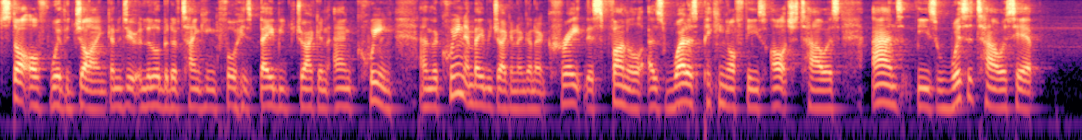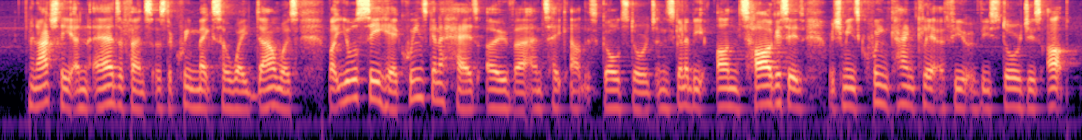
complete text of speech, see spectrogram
start off with a giant, going to do a little bit of tanking for his baby dragon and queen. And the queen and baby dragon are going to create this funnel as well as picking off these archer towers and these wizard towers here and actually an air defense as the queen makes her way downwards but you will see here queen's going to head over and take out this gold storage and it's going to be untargeted which means queen can clear a few of these storages up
